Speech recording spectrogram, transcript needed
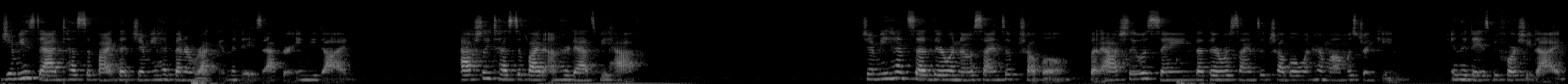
Jimmy's dad testified that Jimmy had been a wreck in the days after Amy died. Ashley testified on her dad's behalf. Jimmy had said there were no signs of trouble, but Ashley was saying that there were signs of trouble when her mom was drinking in the days before she died.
